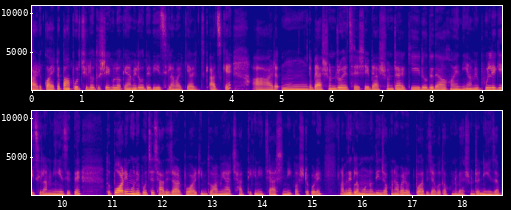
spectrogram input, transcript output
আর কয়েকটা পাঁপড় ছিল তো সেগুলোকে আমি রোদে দিয়েছিলাম আর কি আজকে। আর বেসন রয়েছে, সেই বেসনটা আর কি রোদে দেওয়া হয়নি, আমি ভুলে গিয়েছিলাম নিয়ে যেতে। তো পরে মনে পড়ছে ছাদে যাওয়ার পর, কিন্তু আমি আর ছাদ থেকে নিচে আসিনি কষ্ট করে। আমি দেখলাম অন্যদিন যখন আবার রোদ পোহাতে যাব, তখন বেসনটা নিয়ে যাব।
